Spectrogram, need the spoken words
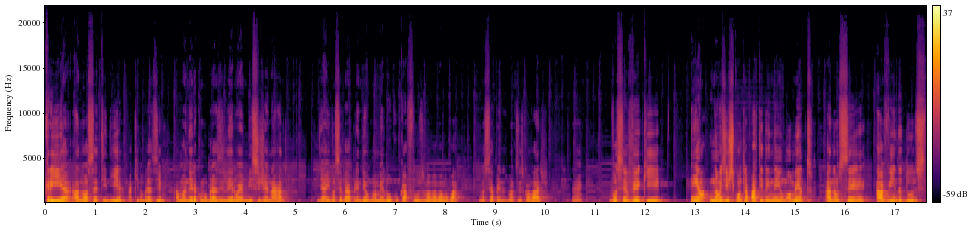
cria a nossa etnia aqui no Brasil, a maneira como o brasileiro é miscigenado, e aí você vai aprender o mameluco, o cafuso, blá blá blá blá, blá que você aprende nos bancos escolares, né? Você vê que não existe contrapartida em nenhum momento, a não ser a vinda dos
